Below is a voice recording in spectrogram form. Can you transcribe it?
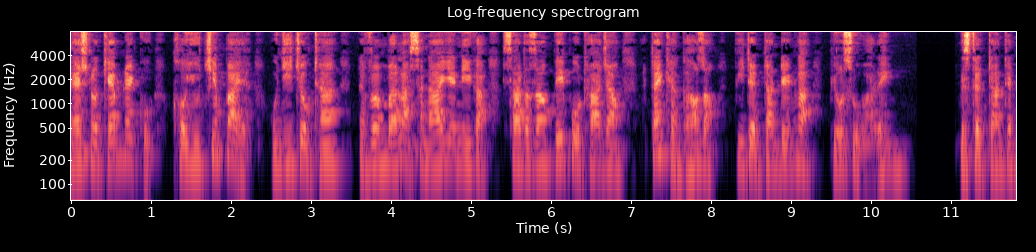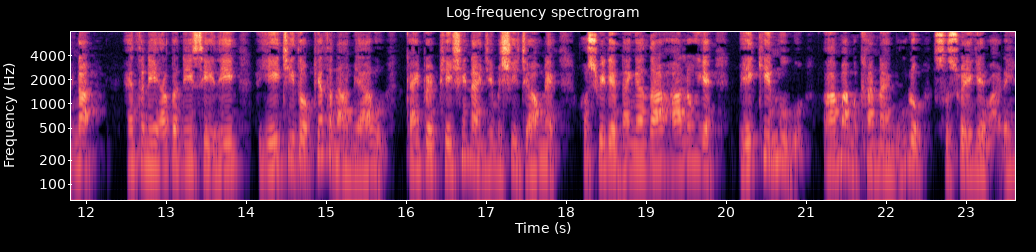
National Cabinet ကိုခေါ်ယူကျင်းပရန်ဝန်ကြီးချုပ်ထံနိုဝင်ဘာလ15ရက်နေ့ကစာတစောင်ပေးပို့ထားကြောင်းအတိုက်ခံခေါင်းဆောင်ပီတာဒန်ဒင်ကပြောဆိုပါတယ်။ Mr. Dutton က Anthony Albanese သည်အရေးကြီးသောပြဿနာများကိုကင်တွယ်ဖြေရှင်းနိုင်ခြင်းမရှိကြောင်းနဲ့ဩစတြေးလျနိုင်ငံသားအားလုံးရဲ့ဘေးကင်းမှုကိုအာမမခံနိုင်ဘူးလို့ဆွဆွဲခဲ့ပါတယ်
